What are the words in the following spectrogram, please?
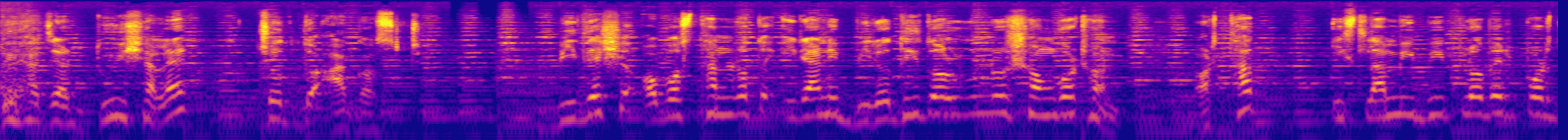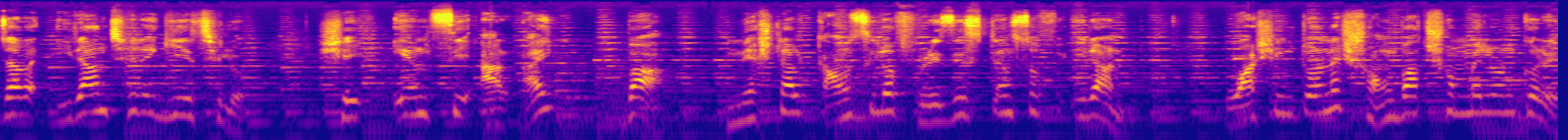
দুই হাজার দুই সালের চোদ্দ আগস্ট, বিদেশে অবস্থানরত ইরানি বিরোধী দলগুলোর সংগঠন, অর্থাৎ ইসলামী বিপ্লবের পর যারা ইরান ছেড়ে গিয়েছিল, সেই এনসিআরআই বা national council of resistance of Iran ওয়াশিংটনে সংবাদ সম্মেলন করে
